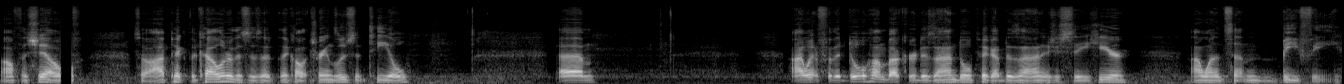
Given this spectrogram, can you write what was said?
off the shelf. So I picked the color. This is a they call it translucent teal. Um, I went for the dual humbucker design, dual pickup design, as you see here. I wanted something beefy.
